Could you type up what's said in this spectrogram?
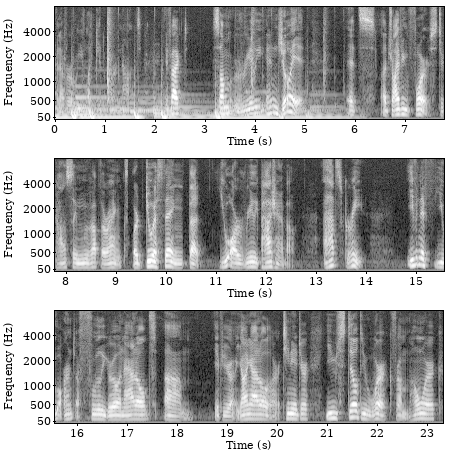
whenever we like it or not. In fact, some really enjoy it. It's a driving force to constantly move up the ranks or do a thing that you are really passionate about. That's great. Even if you aren't a fully grown adult, um, if you're a young adult or a teenager, you still do work from homework,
